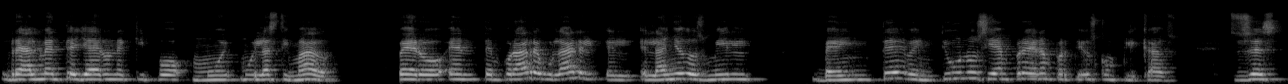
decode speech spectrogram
realmente ya era un equipo muy, muy lastimado. Pero en temporada regular, el, el, el año 2020, 21, siempre eran partidos complicados. Entonces,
